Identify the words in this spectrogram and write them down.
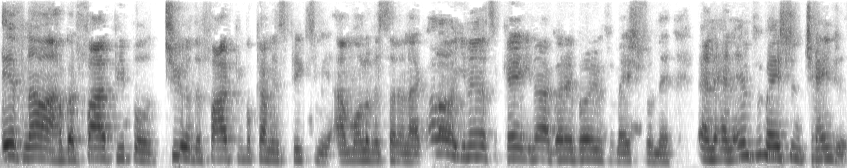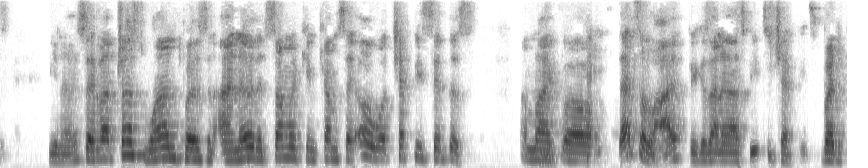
If now I've got five people, two of the five people come and speak to me, I'm all of a sudden like, oh, you know, it's okay. You know, I got a bit of information from there. And, and information changes, you know? So if I trust one person, I know that someone can come say, oh, well, Chappies said this. I'm hmm. like, well, that's a lie because I know I speak to Chappies. But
